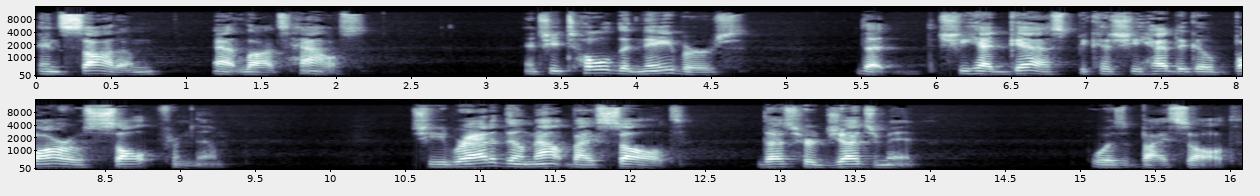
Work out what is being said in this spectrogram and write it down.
in Sodom at Lot's house and she told the neighbors that she had guests because she had to go borrow salt from them. She ratted them out by salt, thus her judgment was by salt.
